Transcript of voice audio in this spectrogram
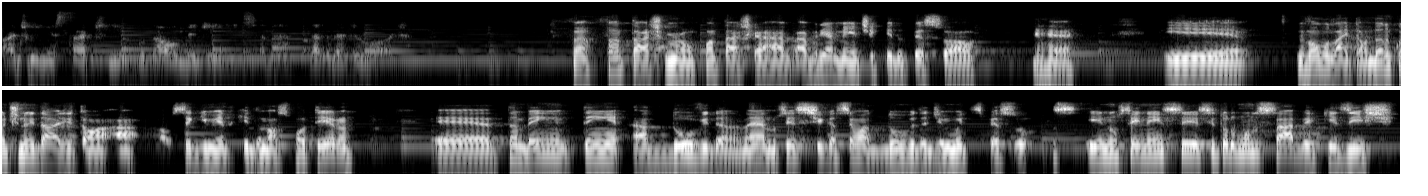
administrativo, da obediência, né, da grande loja. Fantástico, meu irmão, fantástico. Abrir a mente aqui do pessoal. É. E vamos lá, então, dando continuidade então, ao segmento aqui do nosso roteiro. É, também tem a dúvida, né? Não sei se chega a ser uma dúvida de muitas pessoas, e não sei nem se, se todo mundo sabe que existe.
